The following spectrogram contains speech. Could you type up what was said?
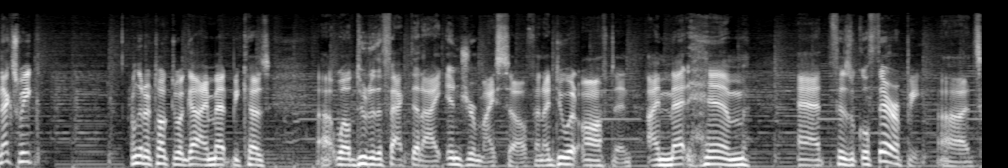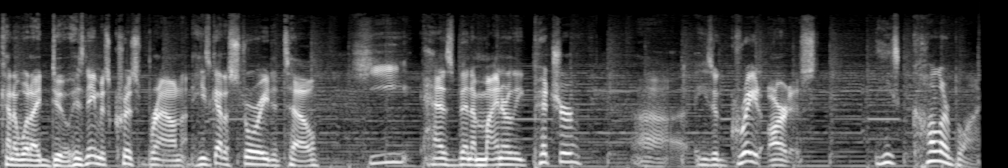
Next week, I'm going to talk to a guy I met because, uh, well, due to the fact that I injure myself, and I do it often, I met him at physical therapy. Uh, it's kind of what I do. His name is Chris Brown. He's got a story to tell. He has been a minor league pitcher. Uh, he's a great artist. He's colorblind.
